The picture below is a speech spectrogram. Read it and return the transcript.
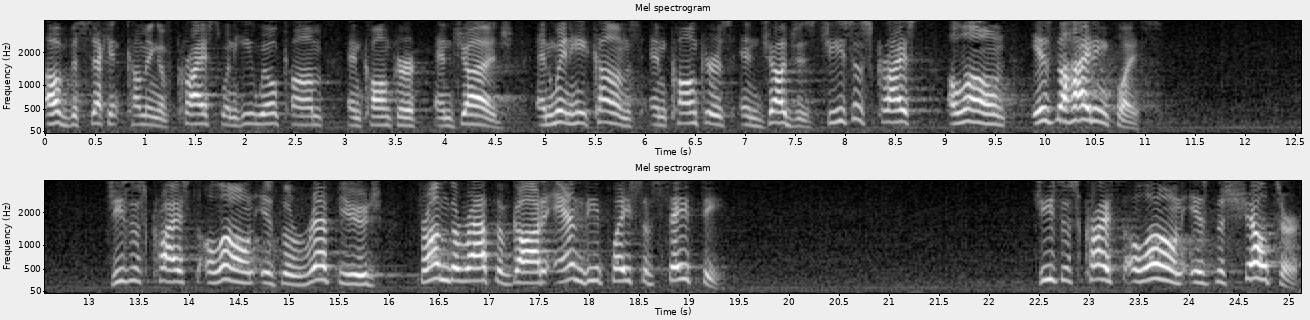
of the second coming of Christ when he will come and conquer and judge and when he comes and conquers and judges. Jesus Christ alone is the hiding place. Jesus Christ alone is the refuge from the wrath of God and the place of safety. Jesus Christ alone is the shelter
